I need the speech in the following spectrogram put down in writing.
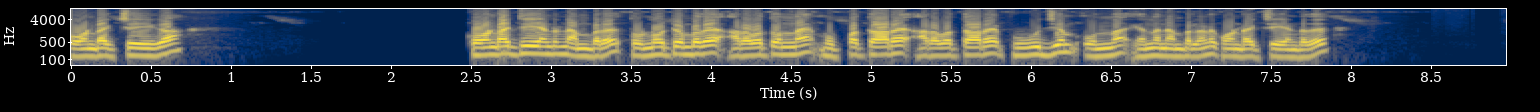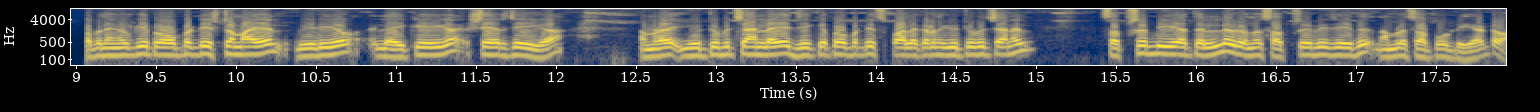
കോൺടാക്ട് ചെയ്യുക. കോൺടാക്ട് ചെയ്യേണ്ട നമ്പർ തൊണ്ണൂറ്റൊമ്പത് അറുപത്തൊന്ന് മുപ്പത്താറ് അറുപത്താറ് പൂജ്യം ഒന്ന് എന്ന നമ്പറിലാണ് കോൺടാക്ട് ചെയ്യേണ്ടത്. അപ്പോൾ നിങ്ങൾക്ക് ഈ പ്രോപ്പർട്ടി ഇഷ്ടമായാൽ വീഡിയോ ലൈക്ക് ചെയ്യുക ഷെയർ ചെയ്യുക. നമ്മുടെ യൂട്യൂബ് ചാനലായ G K properties Palakkad YouTube channel subscribe ചെയ്യാത്ത എല്ലാവരും ഒന്ന് സബ്സ്ക്രൈബ് ചെയ്ത് നമ്മളെ സപ്പോർട്ട് ചെയ്യുക കേട്ടോ.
